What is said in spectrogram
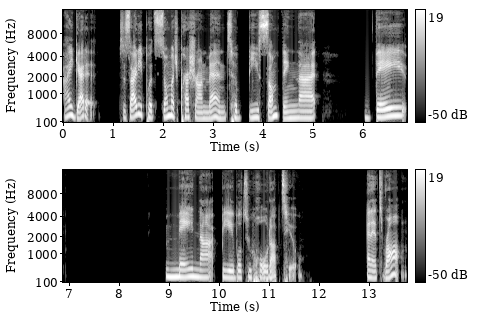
I get it. Society puts so much pressure on men to be something that they may not be able to hold up to. And it's wrong.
